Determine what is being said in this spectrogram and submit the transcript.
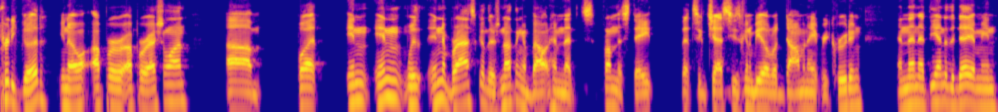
pretty good. You know, upper upper echelon. Um, but in in with in Nebraska, there's nothing about him that's from the state that suggests he's going to be able to dominate recruiting. And then at the end of the day, I mean,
